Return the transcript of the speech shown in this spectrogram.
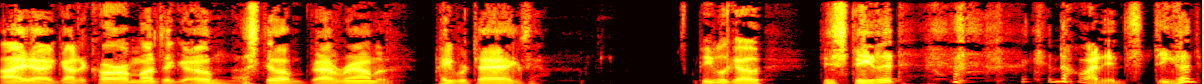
I uh, got a car a month ago. I still drive around with paper tags. People go, "Did you steal it?" no, I didn't steal it.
